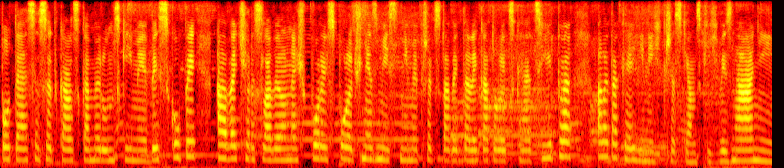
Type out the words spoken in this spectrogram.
Poté se setkal s kamerunskými biskupy a večer slavil nešpory společně s místními představiteli katolické církve, ale také jiných křesťanských vyznání.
